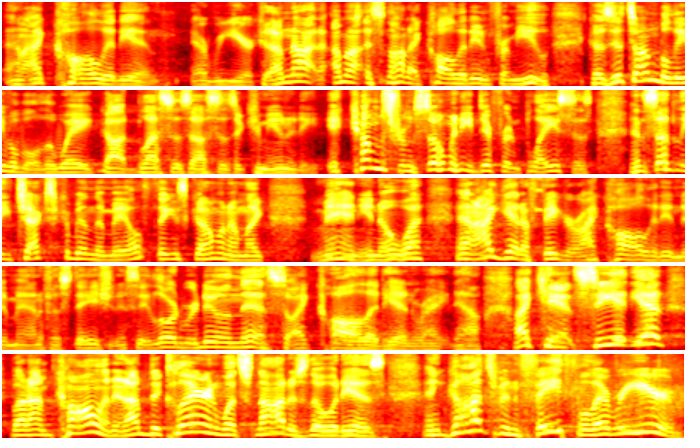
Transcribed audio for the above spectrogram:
and I call it in every year. Because I'm not, I'm not, it's not I call it in from you, because it's unbelievable the way God blesses us as a community. It comes from so many different places. And suddenly checks come in the mail, things come, and I'm like, man, you know what? And I get a figure, I call it into manifestation and say, Lord, we're doing this, so I call it in right now. I can't see it yet, but I'm calling it. I'm declaring what's not as though it is. And God's been faithful every year.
